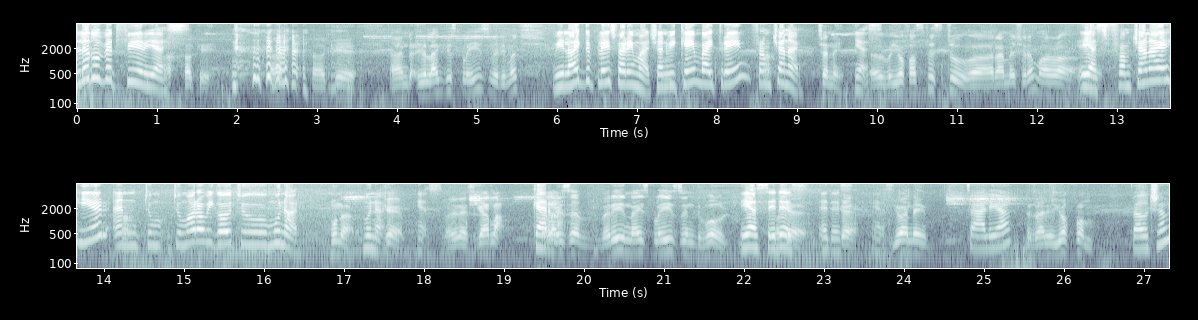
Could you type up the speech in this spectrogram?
little bit fear, yes. Okay. Uh, okay. And you like this place very much? We like the place very much, and we came by train from Chennai. Chennai. Yes. Uh, your first visit to uh, Rameshwaram or uh, Yes, from Chennai here, and tom- tomorrow we go to Munnar. Munnar? Munnar. Okay. Yes. Very nice. Kerala. Kerala. is a very nice place in the world. Yes, it is. Okay. It is. Okay. Yes. Your name? Talia, Zalia, you're from Belgium.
